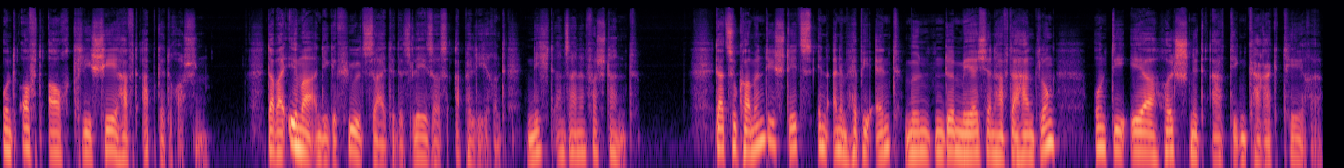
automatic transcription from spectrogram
und oft auch klischeehaft abgedroschen. Dabei immer an die Gefühlsseite des Lesers appellierend, nicht an seinen Verstand. Dazu kommen die stets in einem Happy End mündende märchenhafte Handlung und die eher holzschnittartigen Charaktere.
